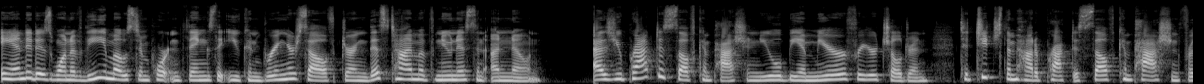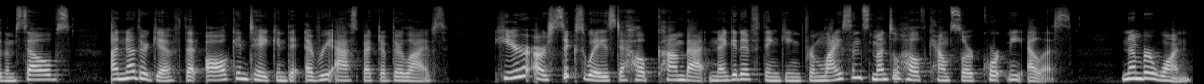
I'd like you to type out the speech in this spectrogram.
And it is one of the most important things that you can bring yourself during this time of newness and unknown. As you practice self compassion, you will be a mirror for your children to teach them how to practice self compassion for themselves, another gift that all can take into every aspect of their lives. Here are six ways to help combat negative thinking from licensed mental health counselor Courtney Ellis. Number one,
